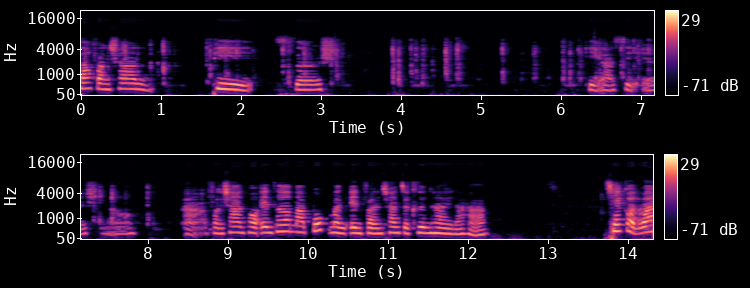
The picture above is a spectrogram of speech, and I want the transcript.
สร้างฟังก์ชัน p search erch เนาะ ฟังก์ชันพอ enter มาปุ๊บ มัน end ฟังก์ชันจะขึ้นให้นะคะ เช็คก่อนว่า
